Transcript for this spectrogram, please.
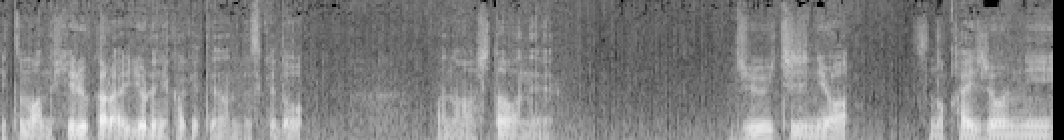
いつもあの昼から夜にかけてなんですけど、あの、明日はね、11時にはその会場に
